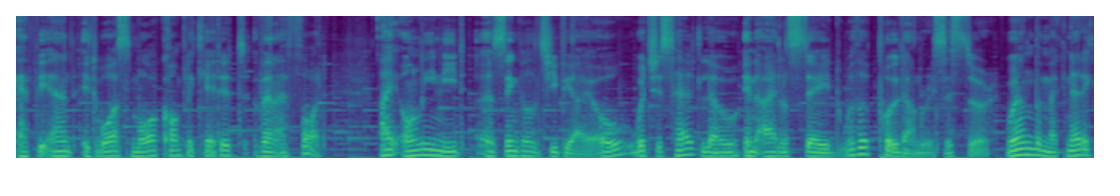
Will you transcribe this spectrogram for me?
At the end it was more complicated than I thought. I only need a single GPIO which is held low in idle state with a pull-down resistor. When the magnetic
